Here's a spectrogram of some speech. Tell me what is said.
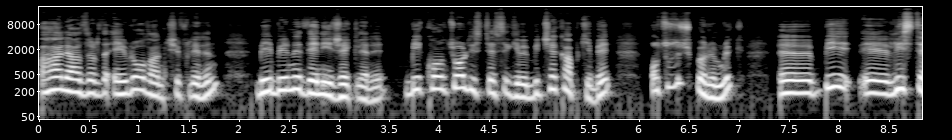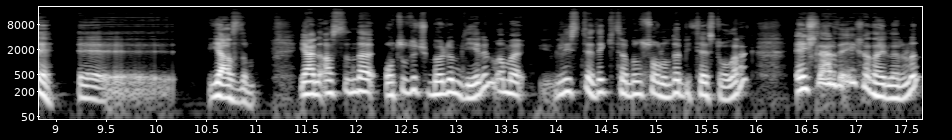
hala hazırda evli olan çiftlerin birbirini deneyecekleri bir kontrol listesi gibi bir check-up gibi 33 bölümlük e, bir e, liste e, yazdım. Yani aslında 33 bölüm diyelim ama listede kitabın sonunda bir test olarak eşler ve eş adaylarının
